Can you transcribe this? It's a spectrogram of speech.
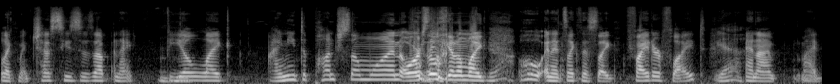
like, my chest seizes up, and I mm-hmm. feel like. I need to punch someone or something, and I'm like, oh, and it's like this like fight or flight, Yeah. and I I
